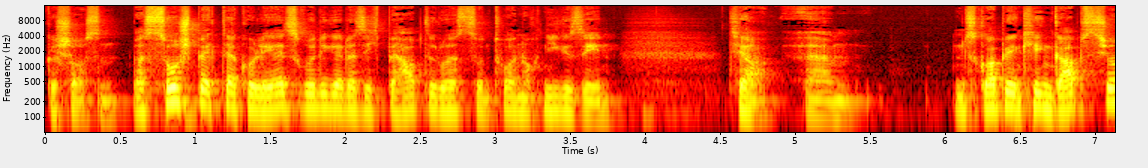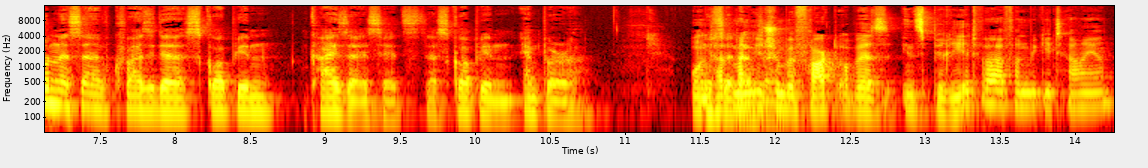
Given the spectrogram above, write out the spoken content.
geschossen. Was so spektakulär ist, Rüdiger, dass ich behaupte, du hast so ein Tor noch nie gesehen. Tja, ähm, ein Scorpion King gab es schon, ist quasi der Scorpion Kaiser ist jetzt, der Scorpion Emperor. Und Muss hat man ihn sein. schon befragt, ob er inspiriert war von Vegetariern?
